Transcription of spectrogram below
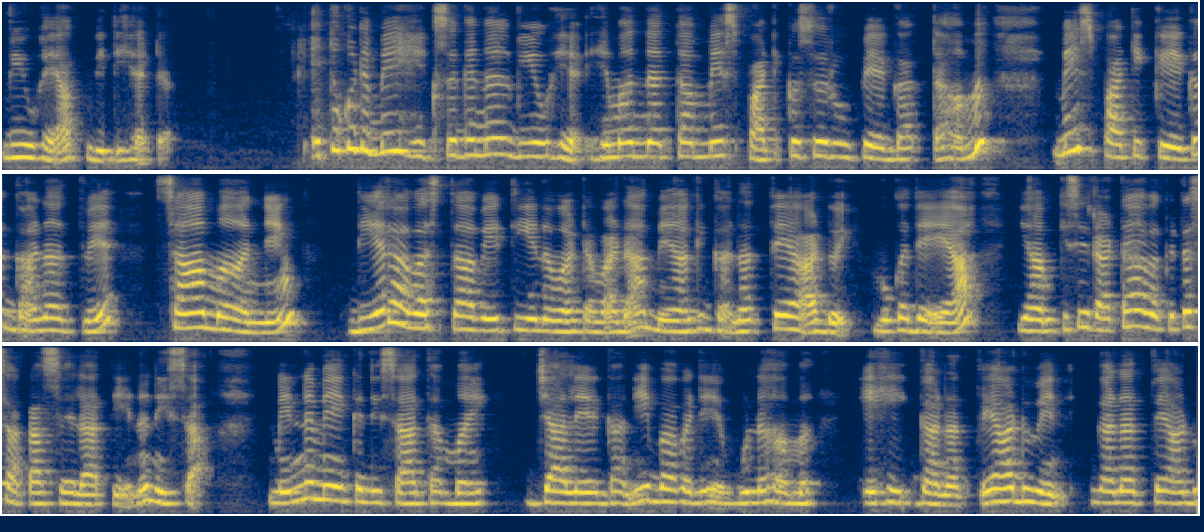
ව්‍යුහයක් විදිහට. එතකොට මේ හෙක්සගනල් ව්‍යුහය එහෙමත් නැත්නම් මේ ස්පටික ස්වරූපය ගත්තහම මේ ස්පටිකයක ඝනත්වය සාමාන්‍යයෙන් දියර අවස්ථාවේ තියෙනවට වඩා මෙයාගේ ඝනත්වය අඩුයි. මොකද එයා යම්කිසි රටාවකට සකස් වෙලා තියෙන නිසා. මෙන්න මේක නිසා තමයි ජලය ඝනීභවනය වුණහම එහි ඝනත්වය අඩු වෙන්නේ. ඝනත්වය අඩු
